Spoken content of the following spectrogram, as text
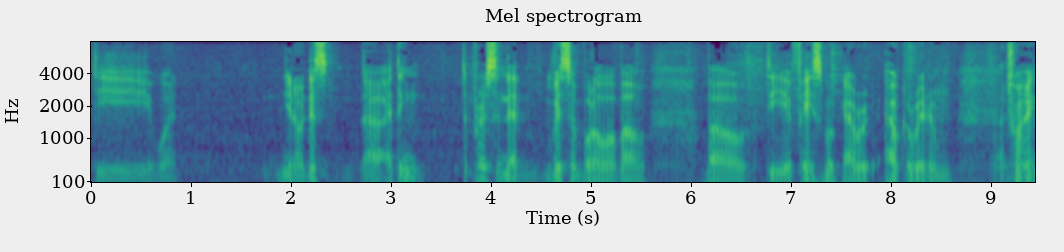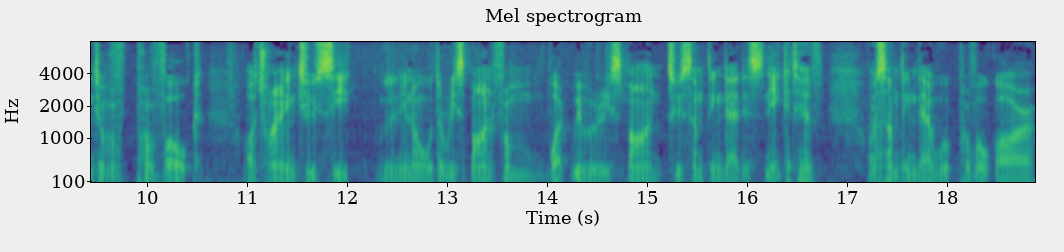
the what, you know, this. Uh, I think the person that visible about about the Facebook algorithm trying to provoke or trying to seek you know to respond from what we will respond to something that is negative or Right. something that will provoke our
